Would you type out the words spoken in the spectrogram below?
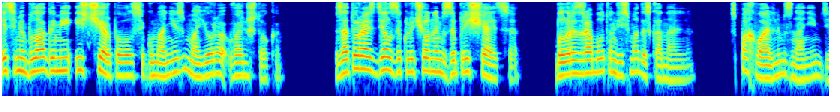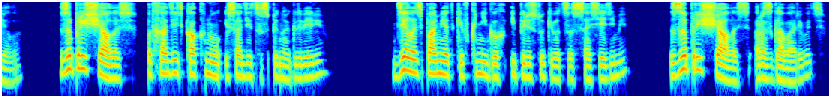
Этими благами исчерпывался гуманизм майора Вайнштока. Зато раздел заключенным запрещается был разработан весьма досконально, с похвальным знанием дела. Запрещалось подходить к окну и садиться спиной к двери, делать пометки в книгах и перестукиваться с соседями, запрещалось разговаривать,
